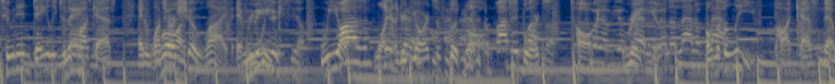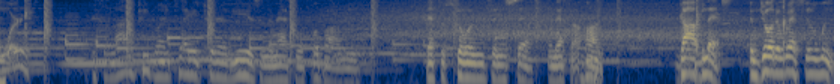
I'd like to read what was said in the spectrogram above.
Tune in daily to the podcast and watch our show live every week. We are 100 Yards of Football Sports Talk Radio on the Bleav Podcast Network. It's a lot of people ain't played 12 years in the National Football League. That's a story within itself, and that's an mm-hmm. honor. God bless. Enjoy the rest of the week.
